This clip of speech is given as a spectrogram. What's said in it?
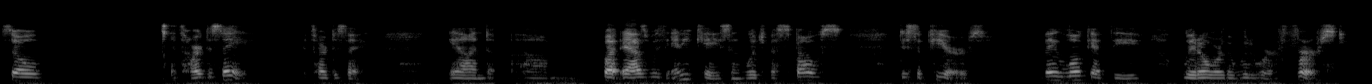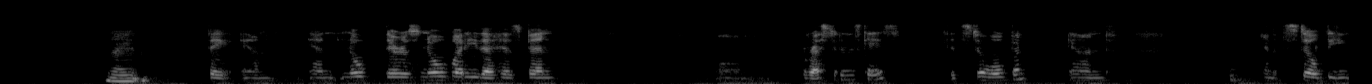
So it's hard to say. It's hard to say. And, um, but as with any case in which a spouse disappears, they look at the widow or the widower first. Right. They, and, and no, there is nobody that has been um, arrested in this case it's still open and and it's still being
